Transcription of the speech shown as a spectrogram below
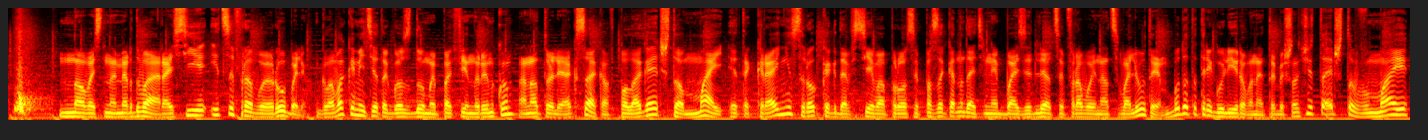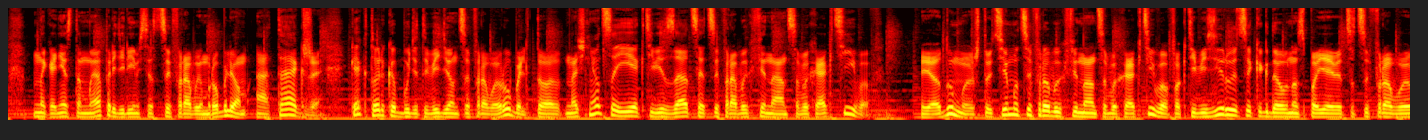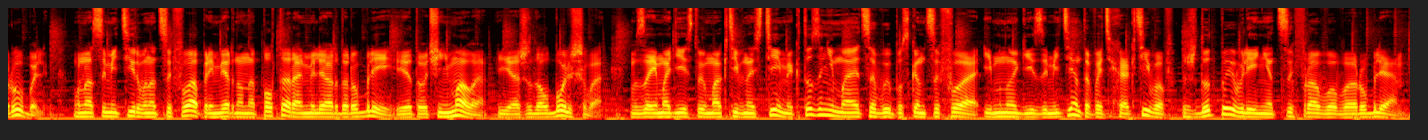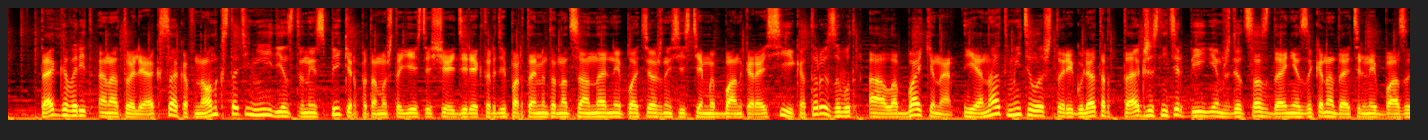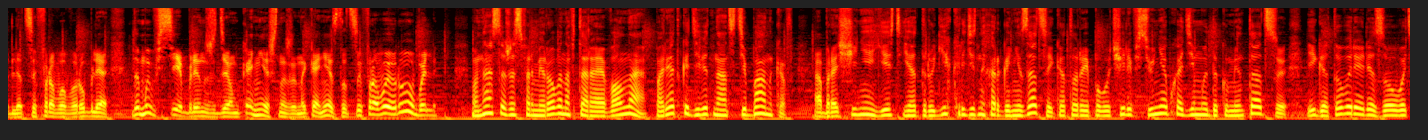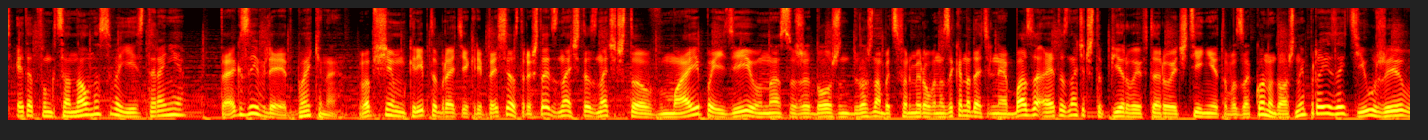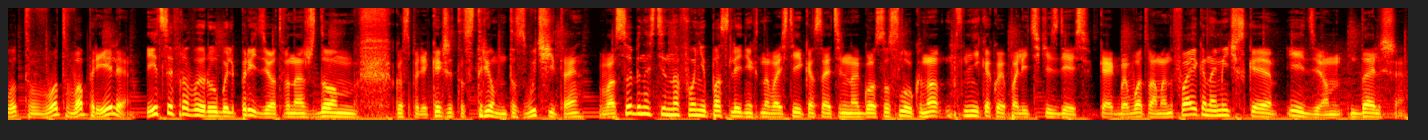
Новость номер два. Россия и цифровой рубль. Глава Комитета Госдумы по финрынку Анатолий Аксаков полагает, что май — это крайний срок, когда все вопросы по законодательной базе для цифровой нацвалюты будут отрегулированы. То бишь он считает, что в мае наконец-то мы определимся с цифровым рублем. А также, как только будет введен цифровой рубль, то начнется и активизация цифровых финансовых активов. Я думаю, что тема цифровых финансовых активов активизируется, когда у нас появится цифровой рубль. У нас имитирована цифра примерно на полтора миллиарда рублей, и это очень мало, я ожидал большего. Взаимодействуем активно с теми, кто занимается выпуском цифра, и многие из эмитентов этих активов ждут появления цифрового рубля. Так говорит Анатолий Аксаков, но он, кстати, не единственный спикер, потому что есть еще и директор Департамента национальной платежной системы Банка России, которую зовут Алла Бакина, и она отметила, что регулятор также с нетерпением ждет создания законодательной базы для цифрового рубля. Да мы все, блин, ждем, конечно же, наконец-то цифровой рубль. У нас уже сформирована вторая волна, порядка 19 банков. Обращения есть и от других кредитных организаций, которые получили всю необходимую документацию и готовы реализовывать этот функционал на своей стороне. Так заявляет Бакина. В общем, крипто-братья и крипто-сестры, что это значит? Это значит, что в мае, по идее, у нас уже должен, должна быть сформирована законодательная база, а это значит, что первое и второе чтение этого закона должны произойти уже вот-вот в апреле. И цифровой рубль придет в наш дом. Господи, как же это стрёмно-то звучит, а? В особенности на фоне последних новостей касательно госуслуг, но никакой политики здесь. Как бы вот вам инфа экономическая, идем дальше.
